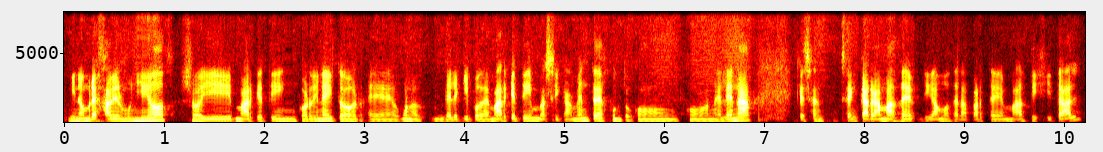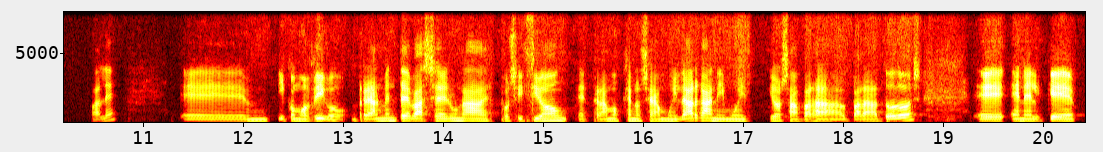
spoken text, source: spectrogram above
mi nombre es Javier Muñoz, soy Marketing Coordinator eh, bueno, del equipo de marketing, básicamente, junto con, Elena, que se, encarga más de, digamos, de la parte más digital, ¿vale? Eh, y como os digo, realmente va a ser una exposición, esperamos que no sea muy larga ni muy curiosa para, todos, eh, en el que,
